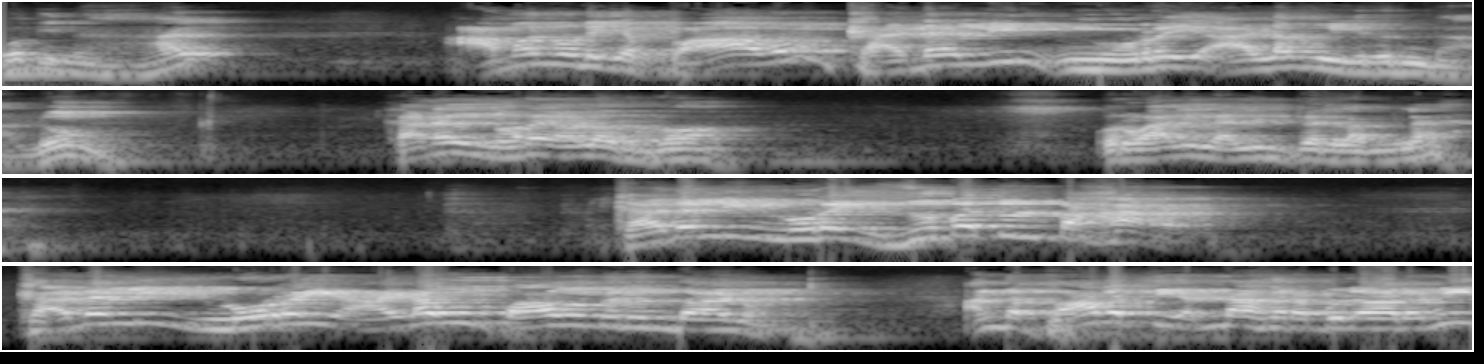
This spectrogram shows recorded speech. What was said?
ஓதினால் அவனுடைய பாவம் கடலின் நுரை அளவு இருந்தாலும் கடல் நுரை எவ்வளோ இருக்கும்? ஒரு வாளியில் அள்ளிட்டு போயிடலாம்ல? கடலின் நுரை ஜுபதுல் பஹார். கடலின் நுரை அளவு பாவம் இருந்தாலும் அந்த பாவத்தை அல்லாஹ் ரபுல் ஆலமி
